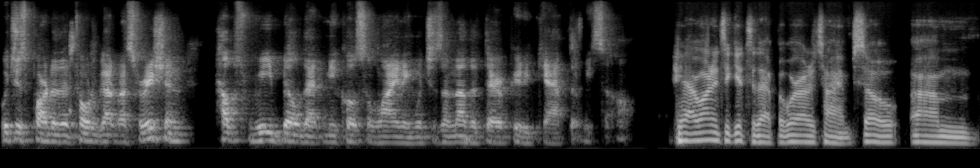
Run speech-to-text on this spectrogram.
which is part of the total gut restoration helps rebuild that mucosal lining which is another therapeutic gap that we saw yeah, I wanted to get to that, but we're out of time. So um,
